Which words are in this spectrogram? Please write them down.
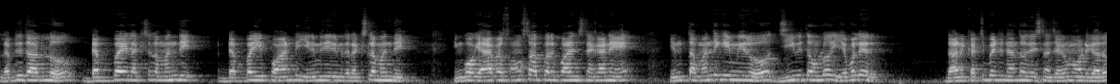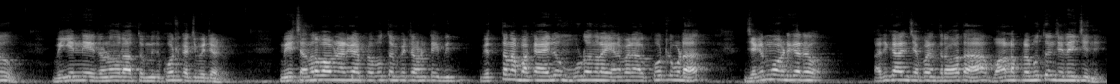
లబ్ధిదారులు డెబ్బై లక్షల మంది డెబ్బై పాయింట్ ఎనిమిది ఎనిమిది లక్షల మంది. ఇంకొక యాభై సంవత్సరాలు పరిపాలించినా కానీ ఇంతమందికి మీరు జీవితంలో ఇవ్వలేరు. దాన్ని ఖర్చు పెట్టింది ఎంతో చేసిన జగన్మోహన్ గారు వెయ్యిన్ని రెండు వందల తొమ్మిది కోట్లు ఖర్చు పెట్టాడు. మీ చంద్రబాబు నాయుడు గారి ప్రభుత్వం పెట్టినటువంటి వి- విత్తన బకాయిలు మూడు వందల ఎనభై నాలుగు కోట్లు కూడా జగన్మోహన్ రెడ్డి గారు అధికారం చెప్పిన తర్వాత వాళ్ళ ప్రభుత్వం చెల్లించింది.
